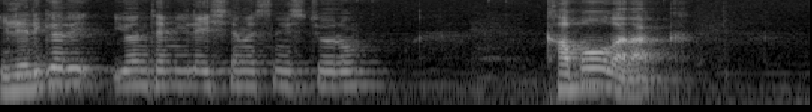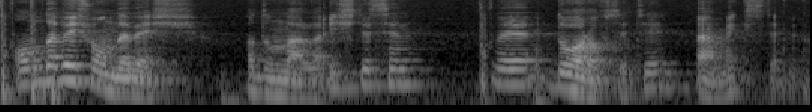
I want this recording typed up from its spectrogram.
İleri geri yöntemiyle işlemesini istiyorum. Kaba olarak onda 5 onda 5 adımlarla işlesin ve duvar offset'i vermek istemiyorum.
